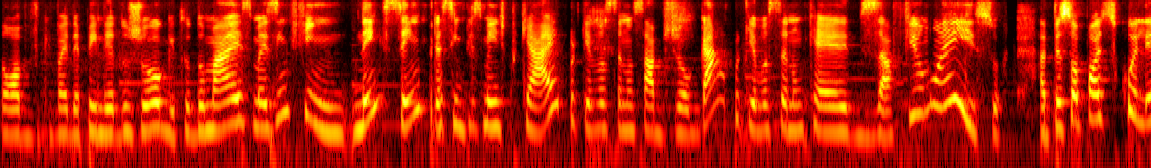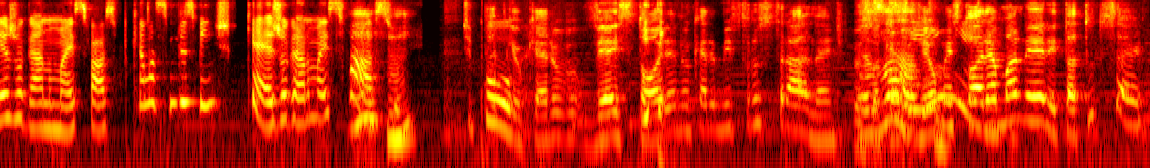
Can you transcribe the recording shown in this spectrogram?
Óbvio que vai depender do jogo e tudo mais, mas enfim, nem sempre é simplesmente porque, ai, porque você não sabe jogar, porque você não quer desafio, não é isso. A pessoa pode escolher jogar no mais fácil porque ela simplesmente quer jogar no mais fácil. Uhum. Tipo, Porque eu quero ver a história e não quero me frustrar, né? Tipo, eu só Exato. quero ver uma história maneira e tá tudo certo.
